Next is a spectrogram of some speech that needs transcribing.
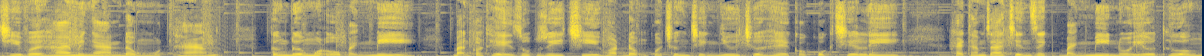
Chỉ với 20.000 đồng một tháng, tương đương một ổ bánh mì, bạn có thể giúp duy trì hoạt động của chương trình như chưa hề có cuộc chia ly. Hãy tham gia chiến dịch bánh mì nối yêu thương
